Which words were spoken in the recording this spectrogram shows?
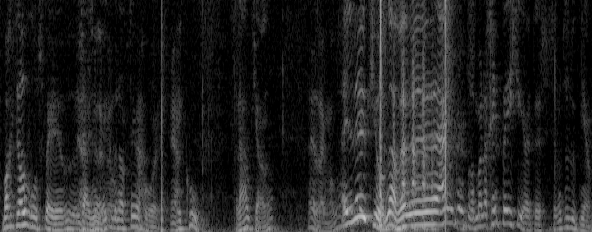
Mag ik de hoofdrol spelen? We zijn nu, ik ben een acteur geworden. Hey, cool. Daar hou ik je aan, hè? Me wel. Hey, leuk joh. Nou, we hebben uh, eindelijk opdracht, maar dan geen PCR-test, want dat doe ik niet aan.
